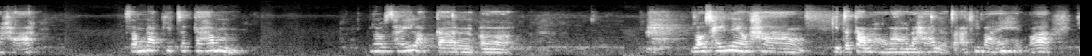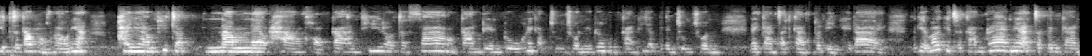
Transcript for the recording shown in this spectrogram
นะคะสำหรับกิจกรรม เราใช้หลักการ เราใช้แนวทางกิจกรรมของเรานะคะ เดี๋ยวจะอธิบายให้เห็นว่ากิจกรรมของเราเนี่ยพยายามที่จะนำแนวทางของการที่เราจะสร้างการเรียนรู้ให้กับชุมชนในเรื่องของการที่จะเป็นชุมชนในการจัดการตนเองให้ได้สังเกตว่ากิจกรรมแรกเนี่ยจะเป็นการ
